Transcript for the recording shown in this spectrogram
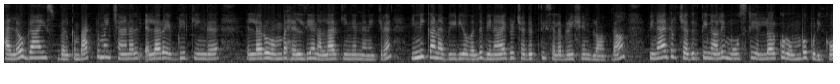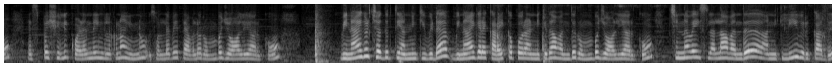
Hello guys welcome back to my channel எல்லோரும் எப்படி இருக்கீங்க? எல்லாரும் ரொம்ப ஹெல்த்தியாக நல்லா இருக்கீங்கன்னு நினைக்கிறேன். இன்றைக்கான வீடியோ வந்து விநாயகர் சதுர்த்தி செலப்ரேஷன் பிளாக் தான். விநாயகர் சதுர்த்தினாலே மோஸ்ட்லி எல்லாருக்கும் ரொம்ப பிடிக்கும். எஸ்பெஷலி குழந்தைங்களுக்குனா இன்னும் சொல்லவே தேவையில்ல ரொம்ப ஜாலியாக இருக்கும். விநாயகர் சதுர்த்தி அன்னைக்கு விட விநாயகரை கரைக்க போகிற அன்னைக்கு தான் வந்து ரொம்ப ஜாலியாக இருக்கும். சின்ன வயசுலலாம் வந்து அன்னைக்கு லீவ் இருக்காது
